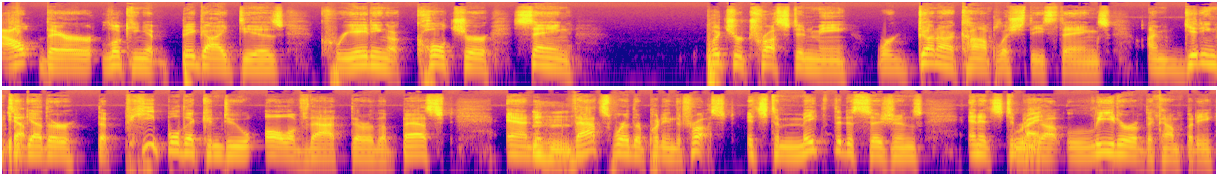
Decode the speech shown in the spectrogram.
out there looking at big ideas, creating a culture, saying, put your trust in me. We're going to accomplish these things. I'm getting together the people that can do all of that. They're the best. And Mm-hmm. that's where they're putting the trust. It's to make the decisions and it's to be Right. the leader of the company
